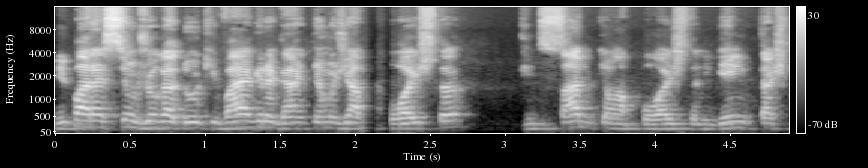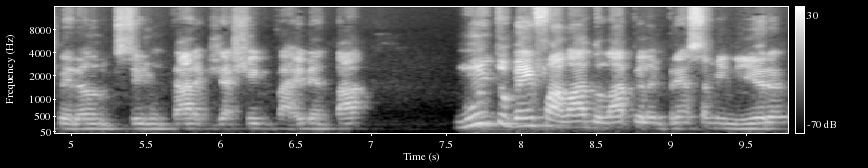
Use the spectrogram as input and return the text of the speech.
Me parece ser um jogador que vai agregar em termos de aposta. A gente sabe que é uma aposta, ninguém está esperando que seja um cara que já chegue para arrebentar. Muito bem falado lá pela imprensa mineira.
